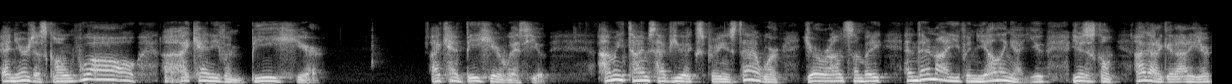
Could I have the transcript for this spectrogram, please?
and you're just going, whoa, I can't even be here. I can't be here with you. How many times have you experienced that where you're around somebody and they're not even yelling at you? You're just going, I got to get out of here.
